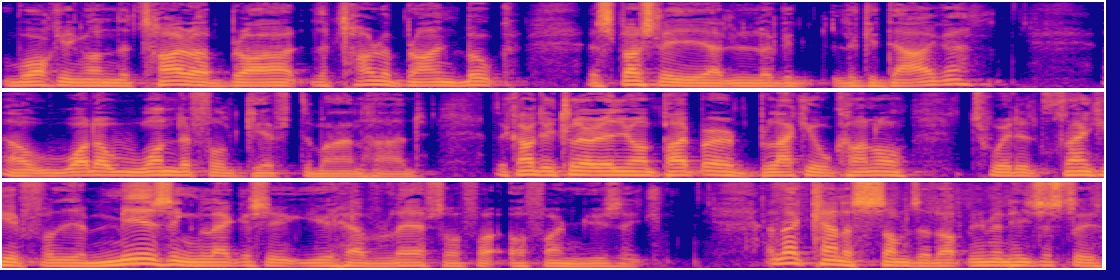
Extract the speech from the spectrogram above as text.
walking on the Tara Browne, the Tara Browne book, especially at Luggala. Uh, what a wonderful gift the man had. The County Clare Uilleann Piper, Blackie O'Connell, tweeted, Thank you for the amazing legacy you have left of our, of our music. And that kind of sums it up. I mean, he's just a,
